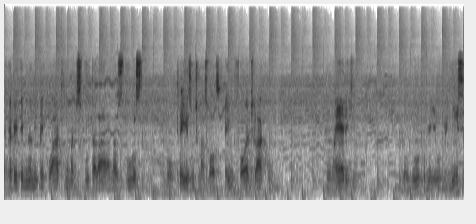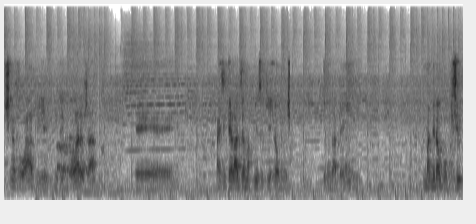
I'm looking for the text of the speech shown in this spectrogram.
Acabei terminando em P4 numa disputa lá nas duas ou três últimas voltas bem forte lá com, com o Eric, o Luco, o Vinícius tinha voado e ido embora já. É, mas Interlagos é uma pista que realmente não dá bem, de maneira alguma. Se,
